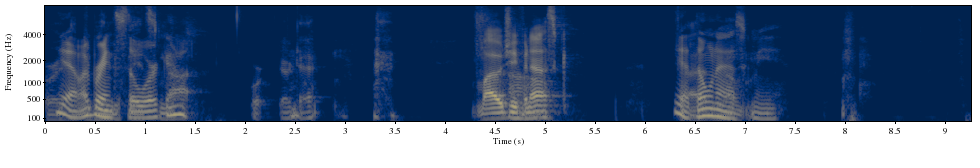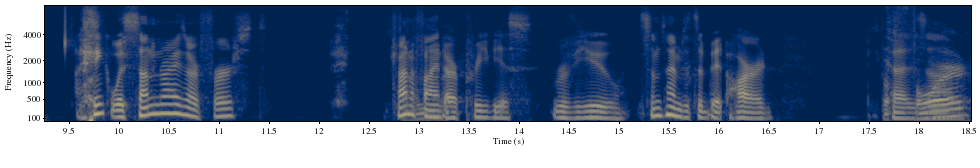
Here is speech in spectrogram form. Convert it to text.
Or Yeah, my brain's still working. not wor- okay. Why would you even Um, ask? Yeah, don't don't ask me. I think was Sunrise our first. I'm trying to find our previous review. Sometimes it's a bit hard because Before um,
